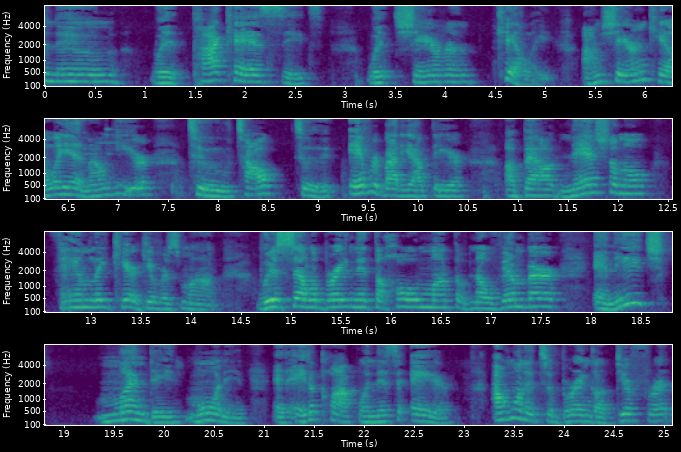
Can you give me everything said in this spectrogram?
afternoon with Podcast 6 with Sharon Kelly. I'm Sharon Kelly, and I'm here to talk to everybody out there about National Family Caregivers Month. We're celebrating it the whole month of November, and each Monday morning at 8 o'clock when this air, I wanted to bring a different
